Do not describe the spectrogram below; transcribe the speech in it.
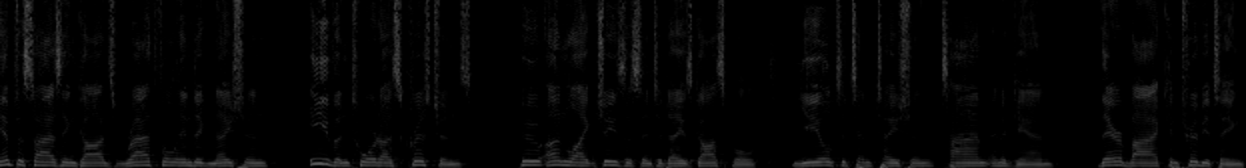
emphasizing God's wrathful indignation even toward us Christians who, unlike Jesus in today's gospel, yield to temptation time and again thereby contributing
